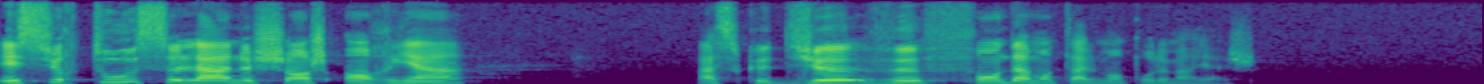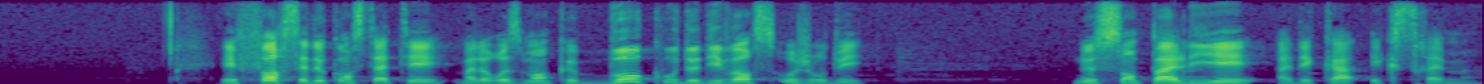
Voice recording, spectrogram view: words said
Et surtout, cela ne change en rien à ce que Dieu veut fondamentalement pour le mariage. Et force est de constater, malheureusement, que beaucoup de divorces aujourd'hui ne sont pas liés à des cas extrêmes,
